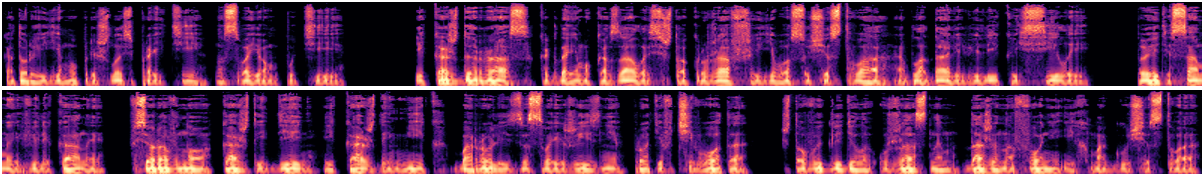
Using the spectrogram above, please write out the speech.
которые ему пришлось пройти на своем пути. И каждый раз, когда ему казалось, что окружавшие его существа обладали великой силой, то эти самые великаны все равно каждый день и каждый миг боролись за свои жизни против чего-то, что выглядело ужасным даже на фоне их могущества.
